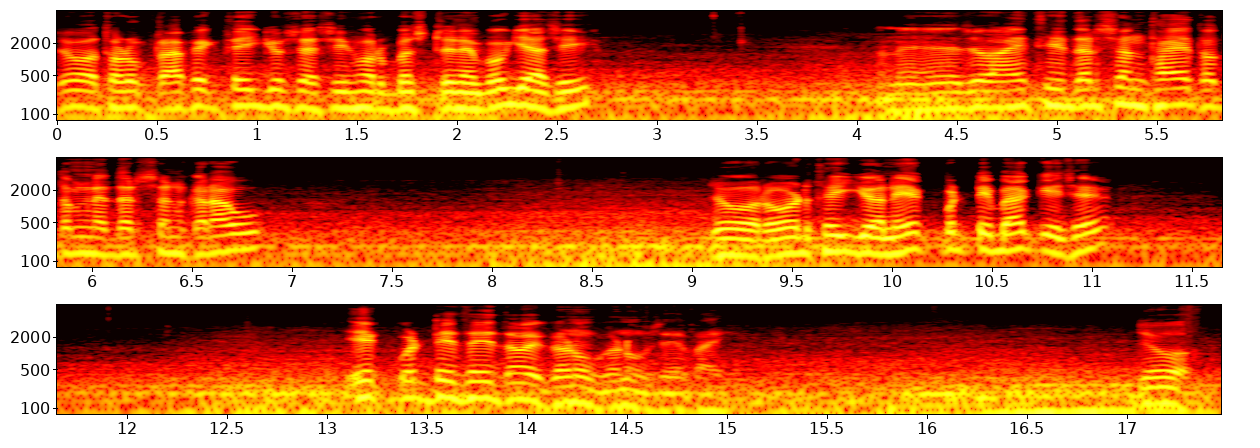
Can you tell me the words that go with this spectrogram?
જો થોડુંક ટ્રાફિક થઈ ગયું છે, સિંહોર બસ સ્ટેન્ડે પહોંચ્યા છીએ. અને જો અહીંથી દર્શન થાય તો તમને દર્શન કરાવું. જો રોડ થઈ ગયો અને એક પટ્ટી બાકી છે. એક પટ્ટી થઈ તો ઘણું ઘણું છે ભાઈ. જુઓ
